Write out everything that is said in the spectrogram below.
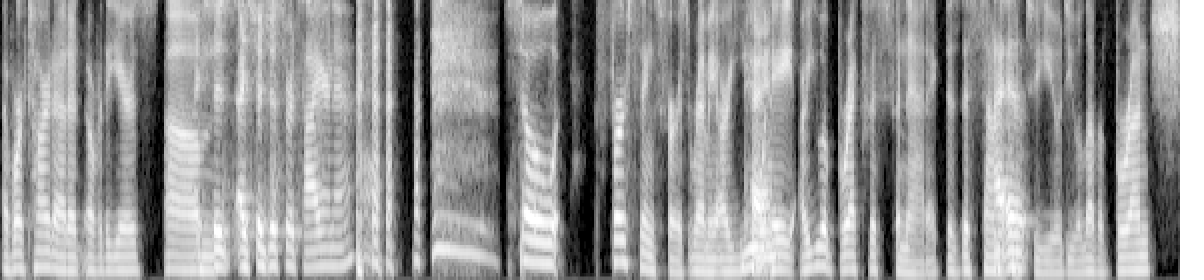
I've worked hard at it over the years. Um, I should I should just retire now. so first things first, Remy, are you Okay. a are you a breakfast fanatic? Does this sound I, good uh, to you? Do you love a brunch?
